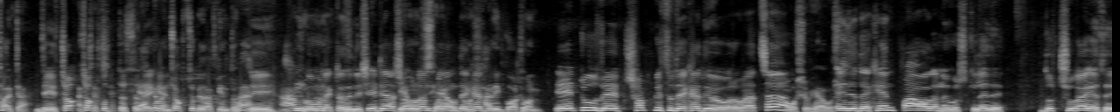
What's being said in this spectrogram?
ছয়টা? জি আচ্ছা, চকচক আচ্ছা। করতেছে দেখেন। চকচকে দাঁত কিন্তু হ্যাঁ? জি আনকমন একটা জিনিস। এটা আসলে উলান পালান দেখা শারীরিক গঠন? এ টু জেড সবকিছু দেখা দিবে বড় ভাই আচ্ছা? অবশ্যই ভাই অবশ্যই। এই যে দেখেন পা ওয়ালানো মুশকিল এই যে দুধ শুকা গেছে।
